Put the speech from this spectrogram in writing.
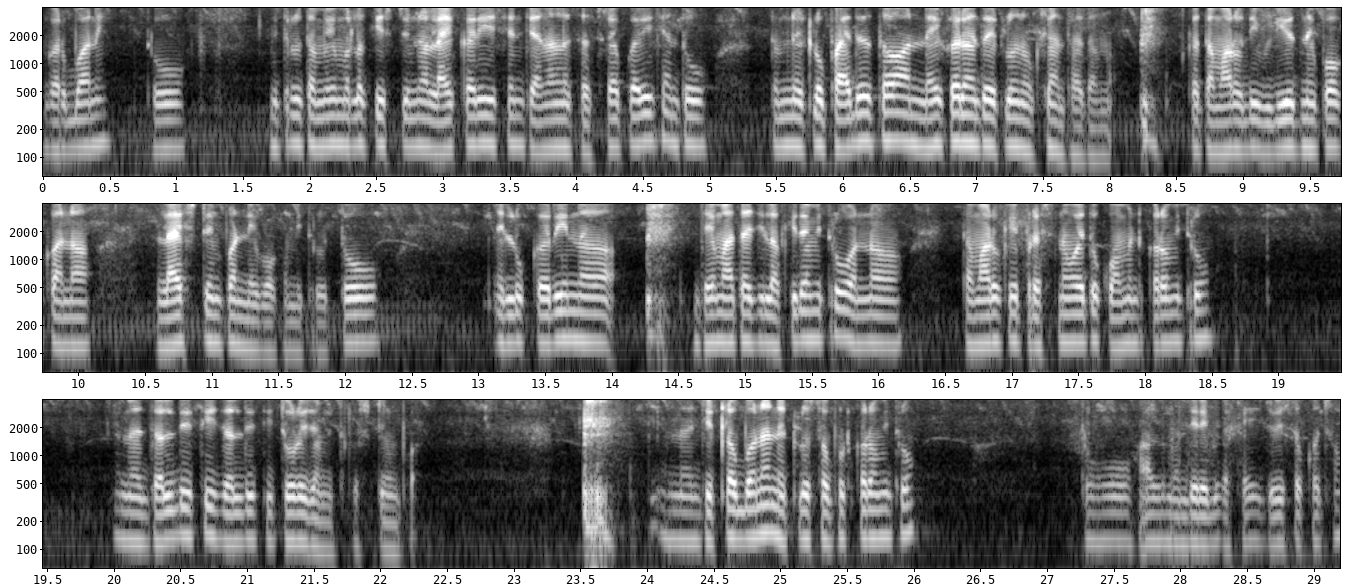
ગરબાની. તો મિત્રો, તમે મતલબ કે સ્ટ્રીમને લાઇક કરી છે અને ચેનલને સબસ્ક્રાઈબ કરી છે ને તો તમને એટલો ફાયદો થયો અને નહીં કરે તો એટલું નુકસાન થાય તમને. કે તમારો દી વીડિયો જ નહીં પોક અને લાઈવ સ્ટ્રીમ પણ નહીં પોકે મિત્રો. તો એટલું કરીને જય માતાજી લખી દો મિત્રો અને તમારો કંઈ પ્રશ્ન હોય તો કોમેન્ટ કરો મિત્રો. અને જલ્દીથી જલ્દીથી જોડી જાઓ મિત્રો સ્ટ્રીમ પર. અને જેટલો બને ને એટલો સપોર્ટ કરો મિત્રો. તો હાલ મંદિરે બેઠા જોઈ શકો છો.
